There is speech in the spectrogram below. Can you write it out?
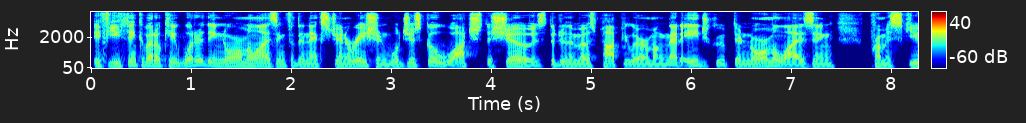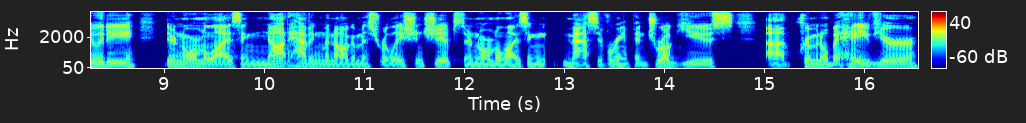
if you think about okay what are they normalizing for the next generation? Well just go watch the shows that are the most popular among that age group. They're normalizing promiscuity. They're normalizing not having monogamous relationships. They're normalizing massive rampant drug use uh, criminal behavior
